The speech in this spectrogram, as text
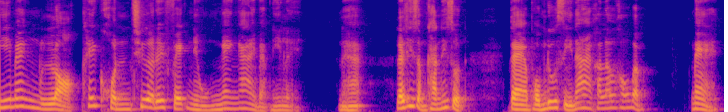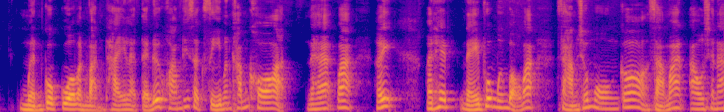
นี้แม่งหลอกให้คนเชื่อด้วยเฟกนิวง่าย ๆ แบบนี้เลยนะฮะและที่สำคัญที่สุด แต่ผมดูสีหน้าเขาแล้วเขาแบบ แม่เหมือนกลัวๆหวั่นๆไทยแหละแต่ด้วยความที่ศักดิ์ศรีมันค้ำคออะนะฮะว่าเฮ้ยประเทศไหนพวกมึงบอกว่า 3 ชั่วโมงก็สามารถเอาชนะ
